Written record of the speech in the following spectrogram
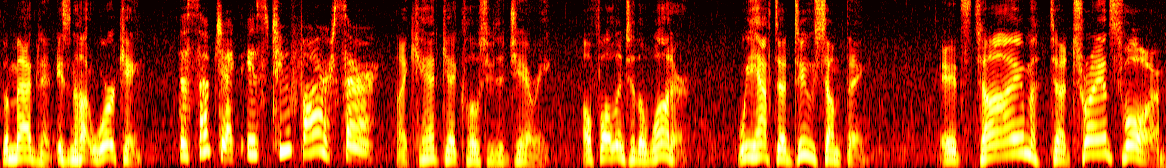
The magnet is not working. The subject is too far, sir. I can't get closer to Jerry. I'll fall into the water. We have to do something. It's time to transform.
